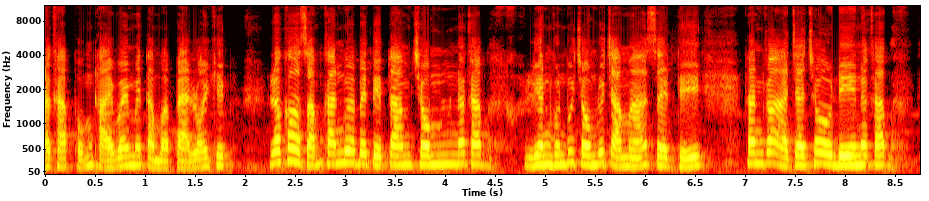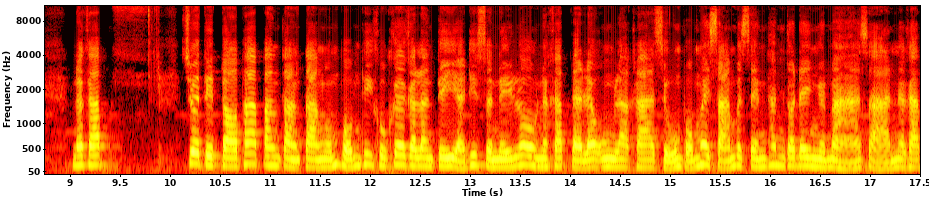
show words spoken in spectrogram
นะครับ ผมถ่ายไว้ไม่ต่ำกว่า 800 คลิป แล้วก็สำคัญเมื่อไปติดตามชมนะครับ เรียนคุณผู้ชมรู้จักมหาเศรษฐี ท่านก็อาจจะโชคดีนะครับนะครับช่วยติดต่อผ้าปังต่างๆของผมที่คูเกอร์การันตีใหญ่ที่สุดในโลกนะครับ แต่ละองค์ราคาสูงผมให้ 3%ท่านก็ได้เงินมหาศาลนะครับ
